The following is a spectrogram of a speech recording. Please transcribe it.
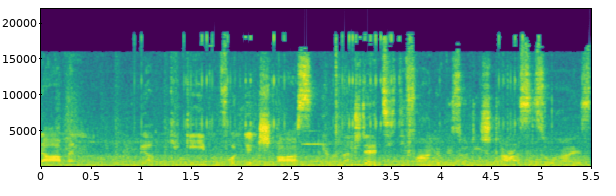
Namen werden gegeben von den Straßen. Ja, aber dann stellt sich die Frage, wieso die Straße so heißt.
